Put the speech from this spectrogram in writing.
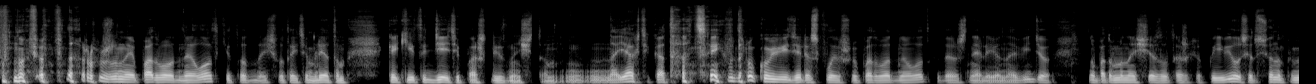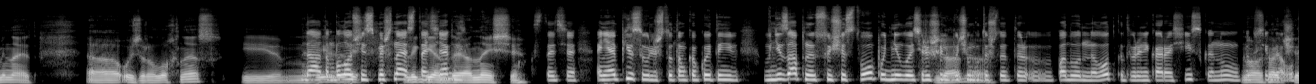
вновь обнаруженные подводные лодки. Тут, значит, вот этим летом какие-то дети пошли, значит, там на яхте кататься и вдруг увидели всплывшую подводную лодку, даже сняли ее на видео. Но потом она исчезла так же, как появилась. Это все напоминает э, озеро Лохнесс и да, там была очень смешная статья. о Нессе. Кстати, они описывали, что там какое-то внезапное существо поднялось, решили да, почему-то, да. что это э, подводная лодка, наверняка российская, ну, как ну, всегда, а в общем,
